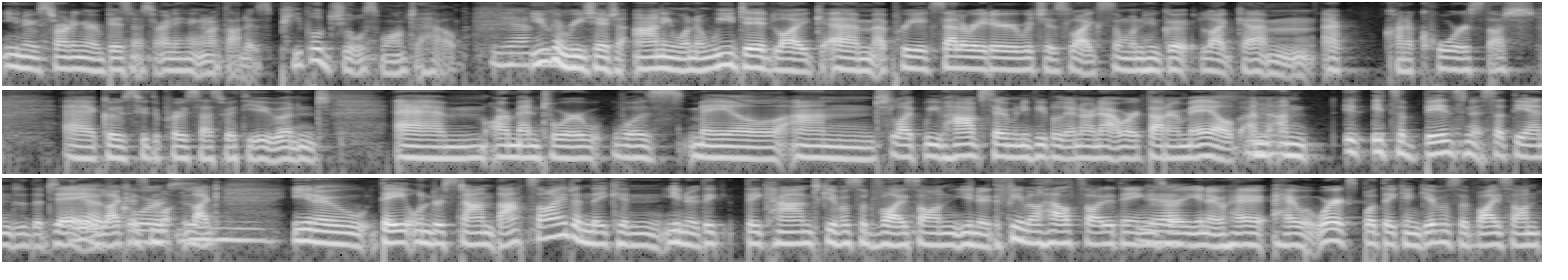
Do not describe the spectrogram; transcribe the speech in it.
you know starting our business or anything like that is people just want to help. Yeah. you can reach out to anyone, and we did like um, a pre accelerator, which is like someone who go like um, a kind of course that uh, goes through the process with you. And um, our mentor was male, and like we have so many people in our network that are male, and and it, it's a business at the end of the day. Yeah, like as like you know they understand that side, and they can you know they they can't give us advice on you know the female health side of things Yeah. or you know how how it works, but they can give us advice on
